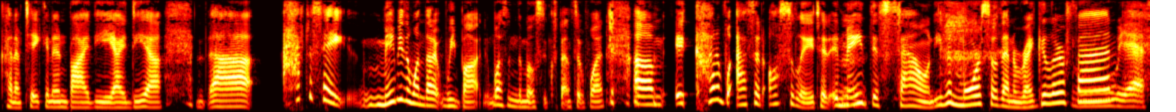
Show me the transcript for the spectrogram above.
kind of taken in by the idea that I have to say, maybe the one that we bought wasn't the most expensive one. Um, it kind of, as it oscillated, it made this sound even more so than a regular fan. Ooh, yes.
